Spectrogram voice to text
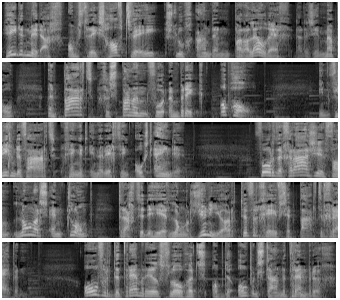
Hedenmiddag, omstreeks half twee, sloeg aan den parallelweg, dat is in Meppel, een paard gespannen voor een brik op hol. In vliegende vaart ging het in de richting Oosteinde. Voor de garage van Longers en Klomp trachtte de heer Longers junior te vergeefs het paard te grijpen. Over de tramrails vloog het op de openstaande trambrug.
